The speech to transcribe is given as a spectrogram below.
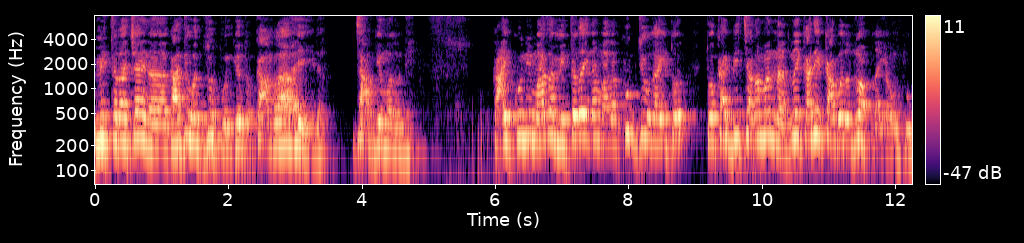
मित्राच्या आहे ना गादीवर झोपून घेतो. कामला आहे जाऊ दे मरू दे. काय कुणी माझा मित्र आहे ना मला खूप जीव लाईतो तो काय बिचारा म्हणणार नाही का रे का बरं झोपला येऊन तू?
